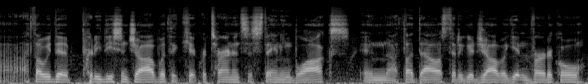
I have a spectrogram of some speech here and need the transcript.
Uh, I thought we did a pretty decent job with the kick return and sustaining blocks, and I thought Dallas did a good job of getting vertical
